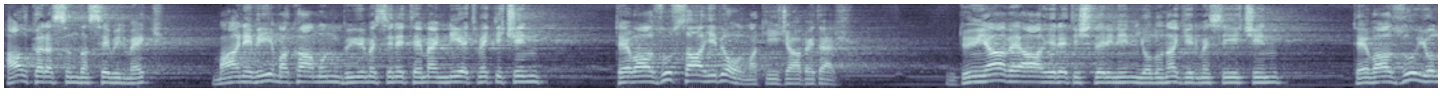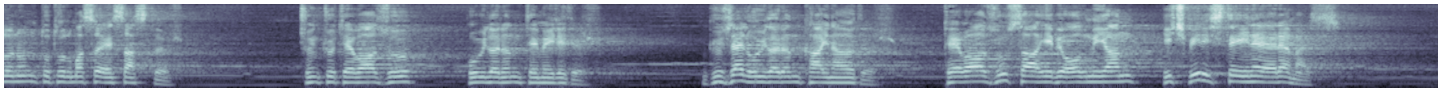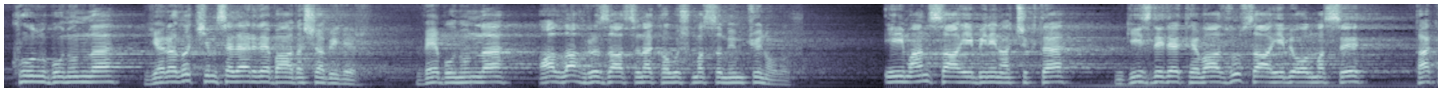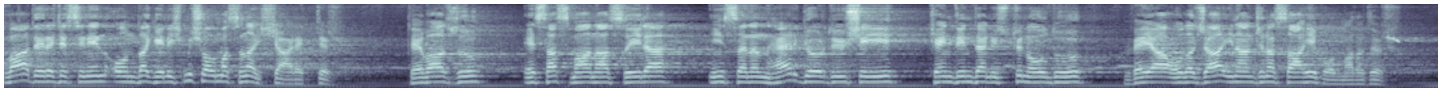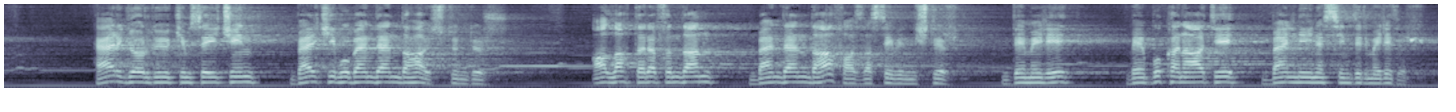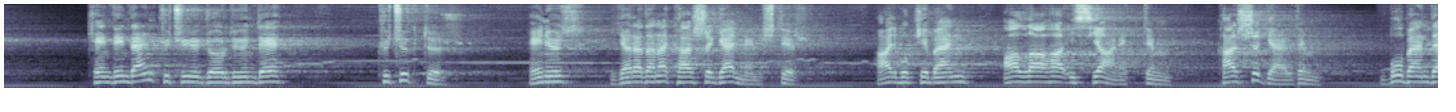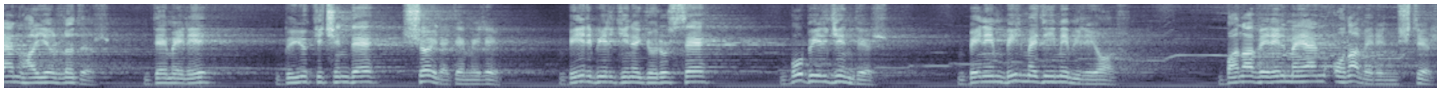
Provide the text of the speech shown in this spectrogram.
Halk arasında sevilmek, manevi makamın büyümesini temenni etmek için tevazu sahibi olmak icap eder. Dünya ve ahiret işlerinin yoluna girmesi için tevazu yolunun tutulması esastır. Çünkü tevazu huyların temelidir. Güzel huyların kaynağıdır. Tevazu sahibi olmayan hiçbir isteğine eremez. Kul bununla yaralı kimselerle bağdaşabilir ve bununla Allah rızasına kavuşması mümkün olur. İman sahibinin açıkta, gizlide tevazu sahibi olması, takva derecesinin onda gelişmiş olmasına işarettir. Tevazu, esas manasıyla insanın her gördüğü şeyi kendinden üstün olduğu veya olacağı inancına sahip olmalıdır. Her gördüğü kimse için belki bu benden daha üstündür. Allah tarafından benden daha fazla sevilmiştir demeli ve bu kanaati benliğine sindirmelidir. Kendinden küçüğü gördüğünde küçüktür. Henüz Yaradan'a karşı gelmemiştir. Halbuki ben Allah'a isyan ettim. Karşı geldim. Bu benden hayırlıdır demeli. Büyük içinde şöyle demeli. Bir bilgini görürse bu bilgindir. Benim bilmediğimi biliyor. Bana verilmeyen ona verilmiştir.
